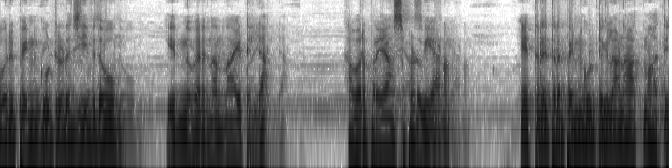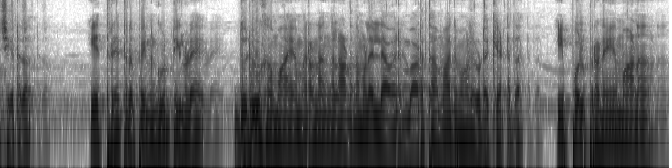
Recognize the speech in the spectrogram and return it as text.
ഒരു പെൺകുട്ടിയുടെ ജീവിതവും ഇന്നുവരെ നന്നായിട്ടില്ല. അവർ പ്രയാസപ്പെടുകയാണ്. എത്ര പെൺകുട്ടികളാണ് ആത്മഹത്യ ചെയ്തത്. എത്ര എത്ര പെൺകുട്ടികളുടെ ദുരൂഹമായ മരണങ്ങളാണ് നമ്മൾ എല്ലാവരും വാർത്താമാധ്യമങ്ങളിലൂടെ കേട്ടത്. ഇപ്പോൾ പ്രണയമാണ്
